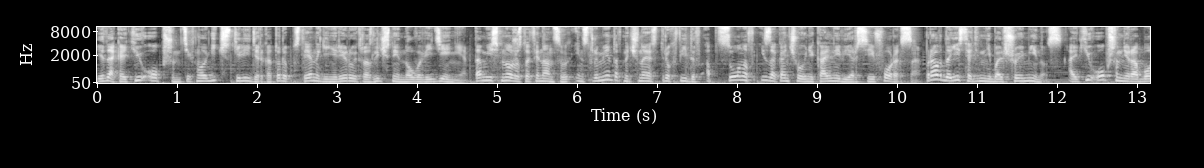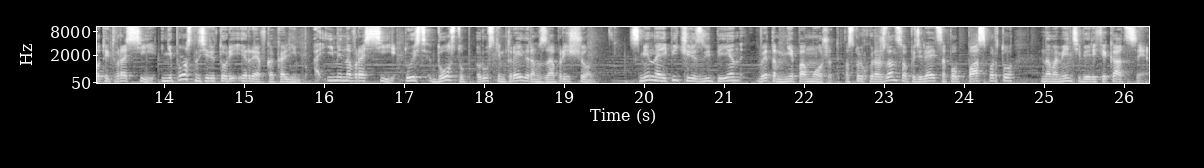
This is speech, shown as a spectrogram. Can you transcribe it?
Итак, IQ Option – технологический лидер, который постоянно генерирует различные нововведения. Там есть множество финансовых инструментов, начиная с трех видов опционов и заканчивая уникальной версией Форекса. Правда, есть один небольшой минус. IQ Option не работает в России. И не просто на территории РФ, как Олимп, а именно в России. То есть доступ русским трейдерам запрещен. Смена IP через VPN в этом не поможет, поскольку гражданство определяется по паспорту на моменте верификации.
